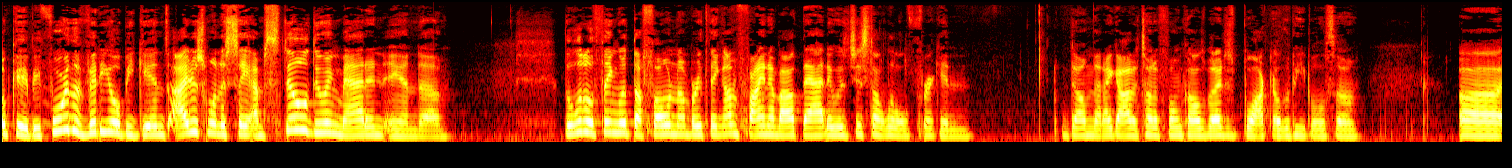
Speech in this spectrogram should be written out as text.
Okay, before the video begins, I just want to say I'm still doing Madden and uh, the little thing with the phone number thing, I'm fine about that. It was just a little freaking dumb that I got a ton of phone calls, but I just blocked all the people, so uh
